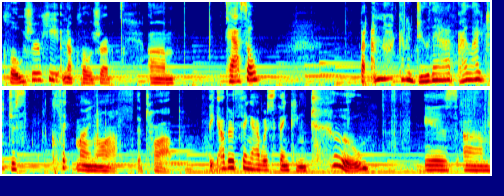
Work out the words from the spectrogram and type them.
closure here, not closure, um, tassel. But I'm not going to do that. I like to just clip mine off the top. The other thing I was thinking too is um,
